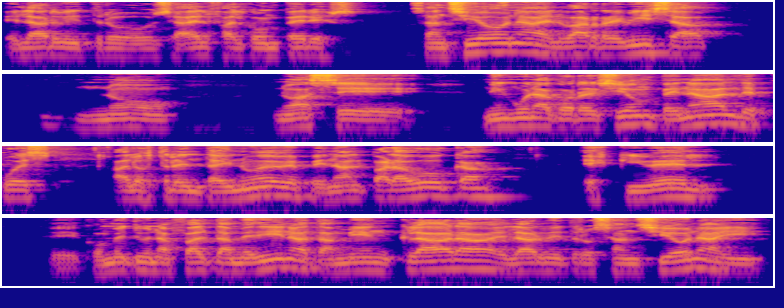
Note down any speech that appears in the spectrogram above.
el árbitro Yael Falcón Pérez sanciona, el VAR revisa, no, no hace ninguna corrección penal, después a los 39, penal para Boca, Esquivel eh, comete una falta Medina, también clara, el árbitro sanciona y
